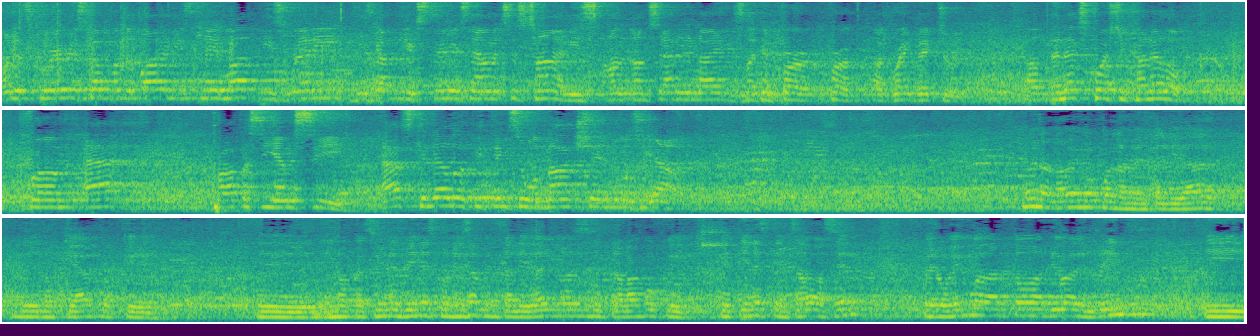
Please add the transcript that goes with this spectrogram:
When his career has come from the bottom, he's came up, he's ready, he's got the experience now, it's his time. He's on, on Saturday night, he's looking for, for a, a great victory. Um, the next question, Canelo, from at Prophecy MC. Ask Canelo if he thinks he will knock Shane Mosley out. Bueno, no vengo con la mentalidad de noquear porque eh, en ocasiones vienes con esa mentalidad y no haces el trabajo que, que tienes pensado hacer, pero vengo a dar todo arriba del ring y,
